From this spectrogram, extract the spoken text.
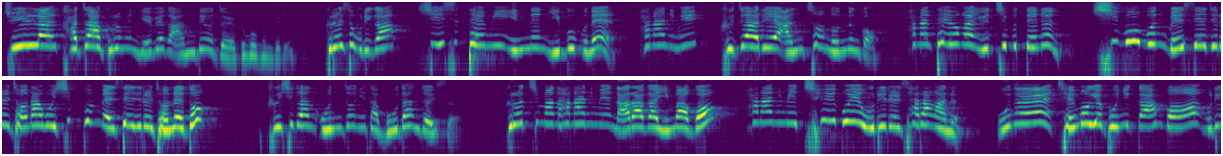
주일날 가자 그러면 예배가 안 되어져요. 그 부분들이. 그래서 우리가 시스템이 있는 이 부분에 하나님이 그 자리에 앉혀 놓는 거. 하나님 태영아 유치부 때는 15분 메시지를 전하고 10분 메시지를 전해도 그 시간 온전히 다 못 앉아 있어요. 그렇지만 하나님의 나라가 임하고 하나님의 최고의 우리를 사랑하는 오늘 제목에 보니까 한번 우리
